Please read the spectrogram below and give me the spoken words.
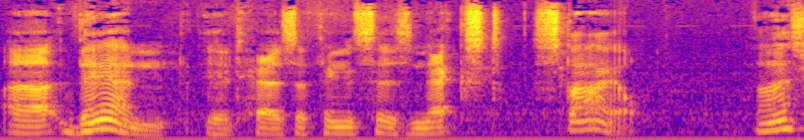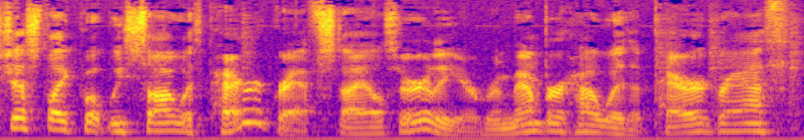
Uh, then it has a thing that says next style. Now that's just like what we saw with paragraph styles earlier. Remember how with a paragraph,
